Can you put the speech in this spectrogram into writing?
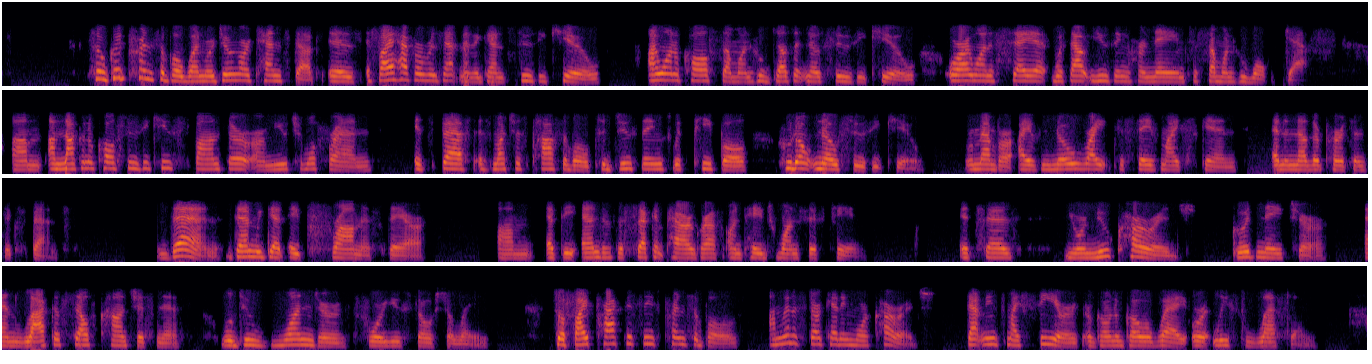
So, good principle when we're doing our 10 steps is if I have a resentment against Susie Q, I want to call someone who doesn't know Susie Q, or I want to say it without using her name to someone who won't guess. Um, I'm not going to call Susie Q's sponsor or mutual friend. It's best, as much as possible, to do things with people who don't know Susie Q. Remember, I have no right to save my skin at another person's expense. Then, then we get a promise there um, at the end of the second paragraph on page 115. It says, Your new courage, good nature, and lack of self consciousness will do wonders for you socially. So if I practice these principles, I'm going to start getting more courage. That means my fears are going to go away or at least lessen.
